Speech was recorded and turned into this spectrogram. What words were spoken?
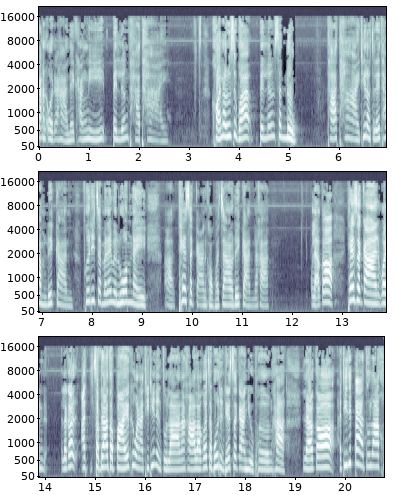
การอดอาหารในครั้งนี้เป็นเรื่องท้าทาย ขอให้เรารู้สึกว่าเป็นเรื่องสนุกท้าทายที่เราจะได้ทำด้วยกัน เพื่อที่จะไม่ได้มาร่วมในเทศกาลของพระเจ้าด้วยกันนะคะ แล้วก็เทศกาลวัน แล้วก็สัปดาห์ต่อไปก็คือวันอาทิตย์ที่ 1 ตุลานะคะ เราก็จะพูดถึงเทศกาลอยู่เพิงค่ะ แล้วก็อาทิตย์ที่ 8 ตุลาค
